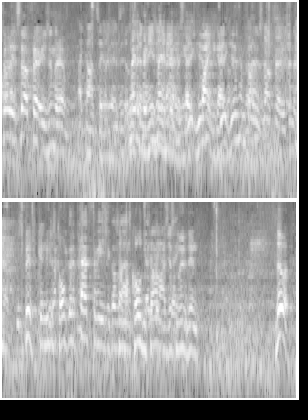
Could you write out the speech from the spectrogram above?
Tony, it's not fair. He's in there. I can't say anything. Made a big, He's he's in made the a big hand. mistake. Quiet, you guys. Give him Tony, it's not fair. He's in there. Spiff, can you just talk? You got a pair three, you got Someone called me, tell him I just moved in. Do it.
